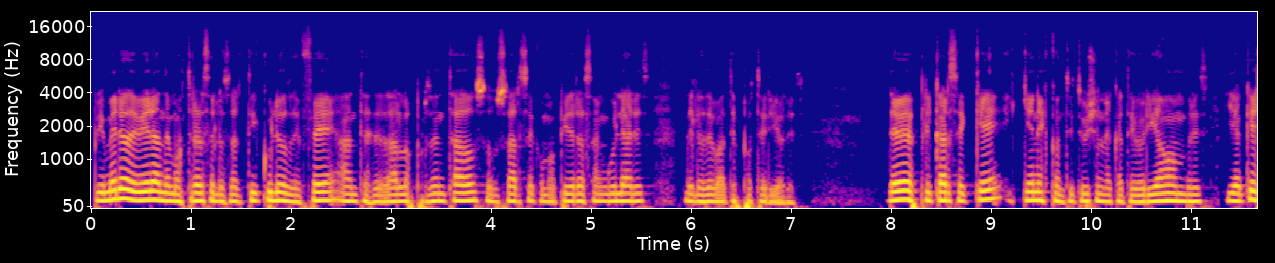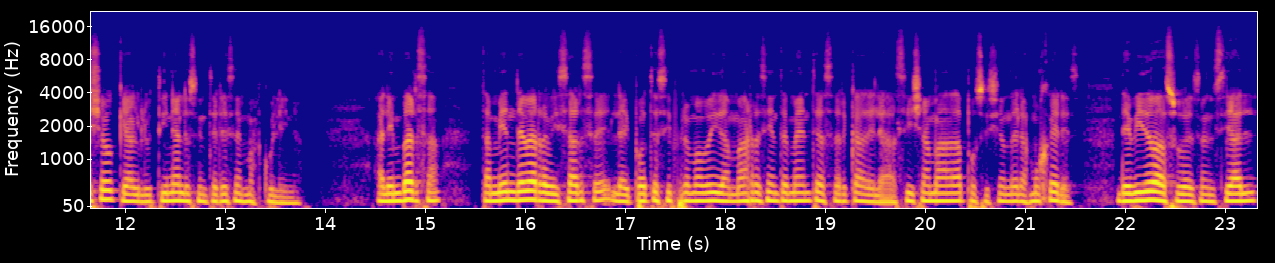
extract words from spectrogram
Primero debieran demostrarse los artículos de fe antes de darlos por sentados o usarse como piedras angulares de los debates posteriores. Debe explicarse qué y quiénes constituyen la categoría hombres y aquello que aglutina los intereses masculinos. A la inversa, también debe revisarse la hipótesis promovida más recientemente acerca de la así llamada posición de las mujeres, debido a su esencial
